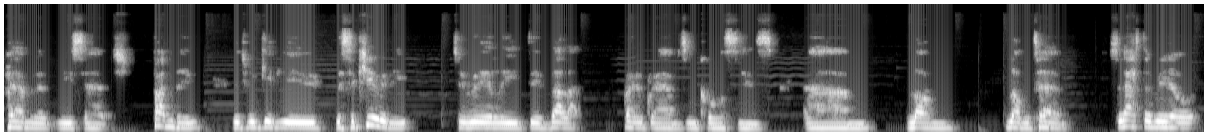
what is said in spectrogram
permanent research funding, which would give you the security to really develop programs and courses um, long, long term. So that's the real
